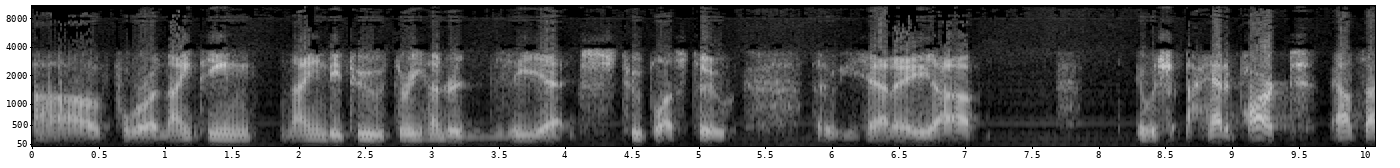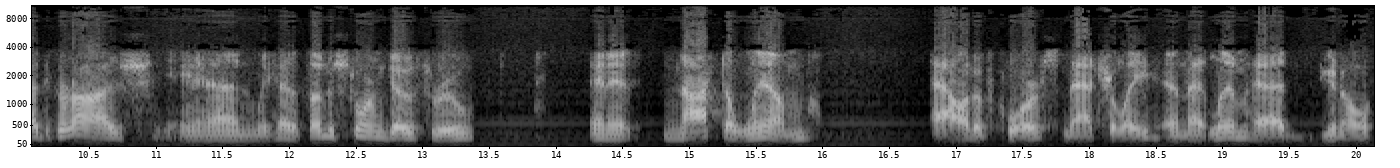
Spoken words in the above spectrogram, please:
uh, for a 1992 300 ZX two plus two. Uh, We had a. Uh, it was I had it parked outside the garage, and we had a thunderstorm go through, and it knocked a limb out, of course, naturally, and that limb had, you know,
